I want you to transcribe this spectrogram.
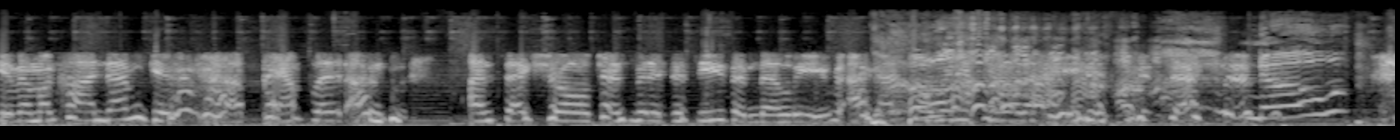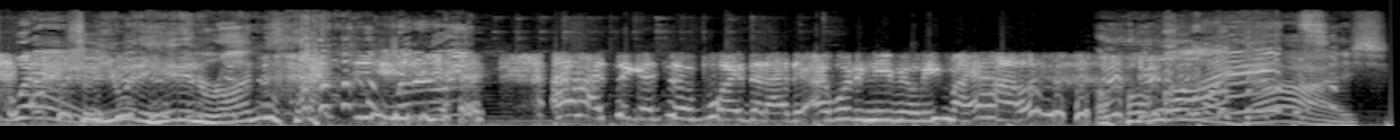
give them a condom, give them a pamphlet on on sexual transmitted disease, and then leave. I got so many people that hated Texas. No way. So you would hit and run? Yes. I had to get to a point that I, I wouldn't even leave my house. Oh my gosh.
